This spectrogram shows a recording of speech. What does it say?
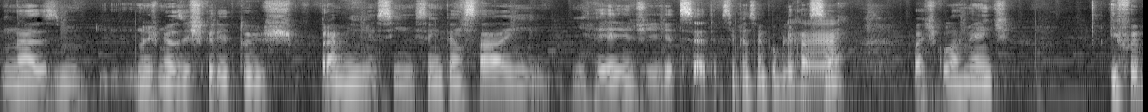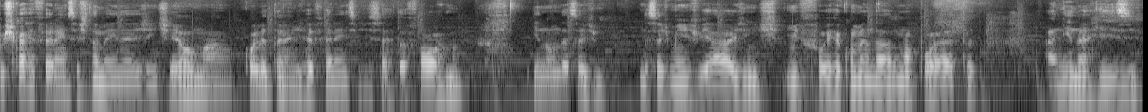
nas, nos meus escritos para mim, assim, sem pensar em, em, rede, etc. Sem pensar em publicação, uhum. particularmente. E fui buscar referências também, né? A gente é uma coletânea de referências, de certa forma. E numa dessas, dessas minhas viagens me foi recomendada uma poeta, a Nina Risi,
